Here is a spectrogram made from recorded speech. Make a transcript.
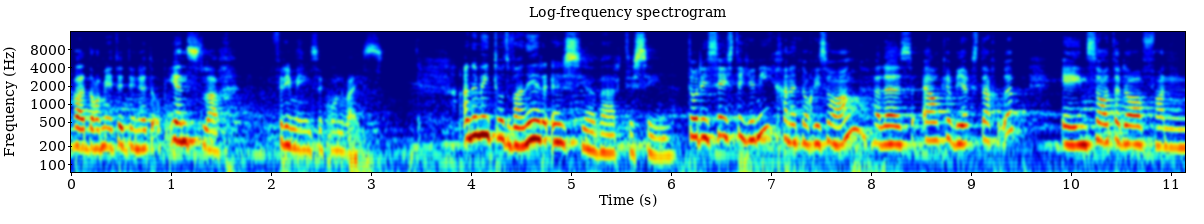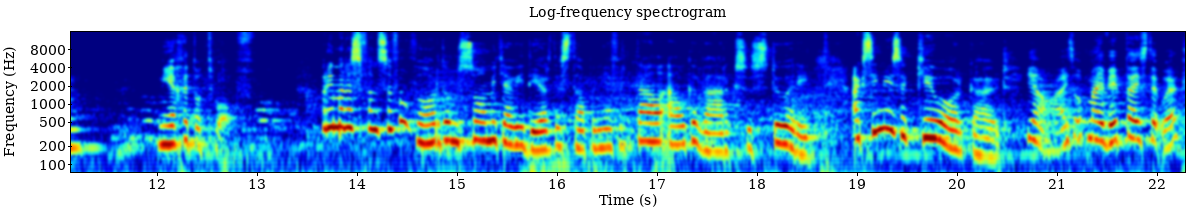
wat daarmee te doen het op een slag vir die mense kon wys. Annelie, tot wanneer is jou werk te sien? Tot die 6de Junie gaan dit nog hier so hang. Hulle is elke weeksdag oop en Saterdag van 9 tot 12. Hoorie, maar dit is van soveel waarde om saam met jou hier deur te stap en jy vertel elke werk so storie. Ek sien hier's 'n QR-kode. Ja, hy's op my webtuiste ook,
